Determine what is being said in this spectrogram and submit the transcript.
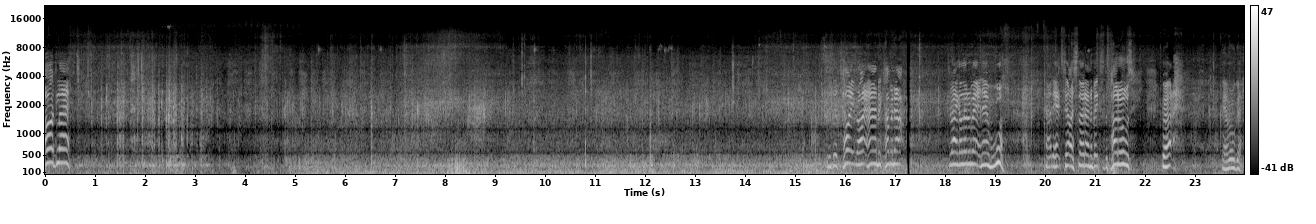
Hard left. So the tight right hander coming up. Drag a little bit and then woof. At the exit I slow down a bit to the puddles. But yeah, we're all good.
